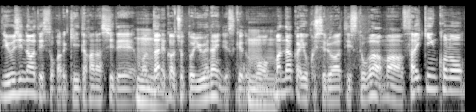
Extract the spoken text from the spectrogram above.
友人のアーティストから聞いた話で、まあ、うん誰かはちょっと言えないんですけども、うん。まあ、仲良くしてるアーティストが、まあ、最近この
